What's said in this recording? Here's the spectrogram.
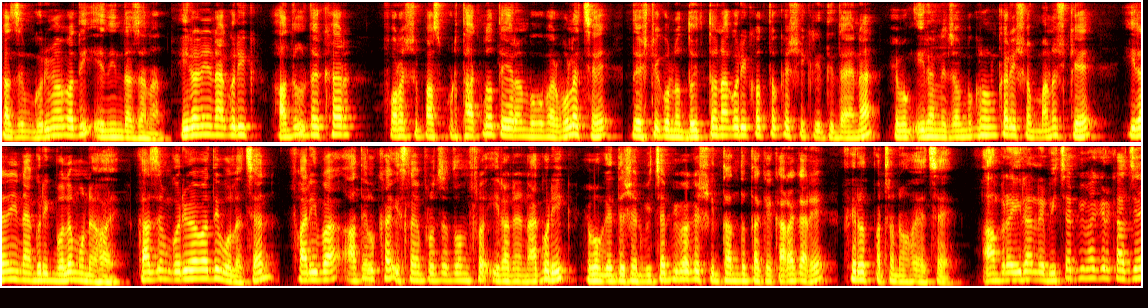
কাজিম গরিমাবাদী এ নিন্দা জানান। ইরানি নাগরিক আদুল দেখার ফরাসি পাসপোর্ট থাকলেও তেহরান বহুবার বলেছে, দেশটি কোনো দ্বৈত নাগরিকত্বকে স্বীকৃতি দেয় না এবং ইরানে জন্মগ্রহণকারী সব মানুষকে ইরানি নাগরিক বলে মনে হয়। কাজেম গরিবাবাদী বলেছেন, ফারিবা আদেল খা ইসলামী প্রজাতন্ত্র ইরানের নাগরিক এবং এদেশের বিচার বিভাগের সিদ্ধান্ত তাকে কারাগারে ফেরত পাঠানো হয়েছে। আমরা ইরানের বিচার বিভাগের কাজে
